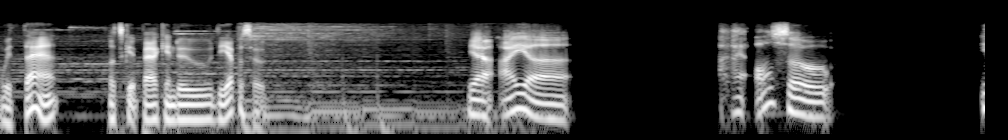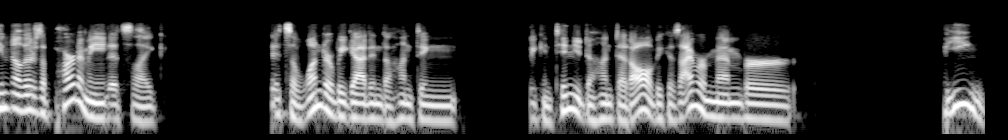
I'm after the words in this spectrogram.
with that, let's get back into the episode. Yeah, I uh I also you know, there's a part of me that's like it's a wonder we got into hunting we continued to hunt at all because I remember being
